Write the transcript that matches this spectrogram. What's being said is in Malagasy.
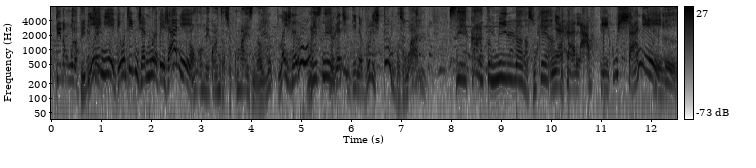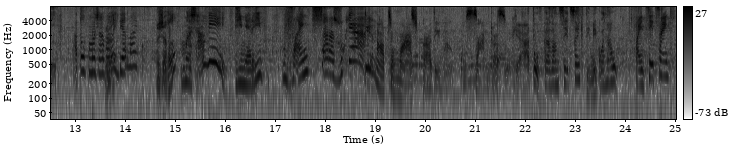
Tena mora be mihitsy e! Eny e, be ohatrinona izany mora be izany e! Ao fa omeko an'i Jazoko maizina roa. Maizina roa? Maizina e! Angaha tsy vidiana vola izy itony? Roa alina. Cinquante mille Jazoko e! Aa lafo be kosa izany e! Ataovy mazava ilay dealako. Mazava? Mazava e! Dimy arivo. Ovaigny tsy sa Razoky aa! Tena tsy mahazo kadenany kosa izany Razoky aa! Ataovy quarante sept cinq dia omeko anao. Vingt sept cinq.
